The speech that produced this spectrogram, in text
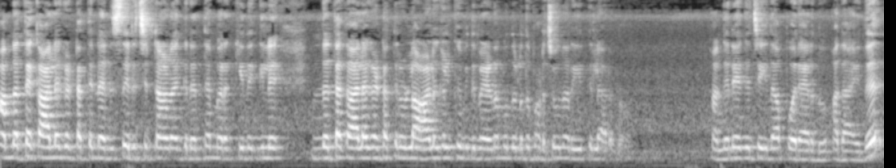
അന്നത്തെ കാലഘട്ടത്തിനനുസരിച്ചിട്ടാണ് ഗ്രന്ഥം ഇറക്കിയതെങ്കിൽ ഇന്നത്തെ കാലഘട്ടത്തിലുള്ള ആളുകൾക്കും ഇത് വേണമെന്നുള്ളത് പഠിച്ചോന്ന് അറിയത്തില്ലായിരുന്നോ? അങ്ങനെ അങ്ങ് ചെയ്താൽ പോരായിരുന്നു. അതായത്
